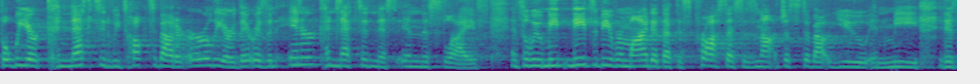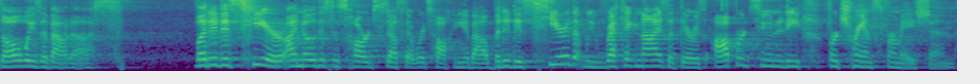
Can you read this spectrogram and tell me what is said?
but we are connected. We talked about it earlier. There is an interconnectedness in this life. And so we need to be reminded that this process is not just about you and me, it is always about us. But it is here, I know this is hard stuff that we're talking about, but it is here that we recognize that there is opportunity for transformation.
